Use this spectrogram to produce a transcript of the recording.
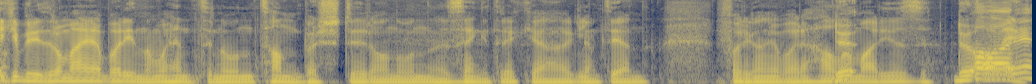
Ikke bry dere om meg, jeg er bare innom og henter noen tannbørster og noen eh, sengetrekk jeg har glemt igjen. Forrige gang jeg var her. Halla, Du- Marius. Du. Ari,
